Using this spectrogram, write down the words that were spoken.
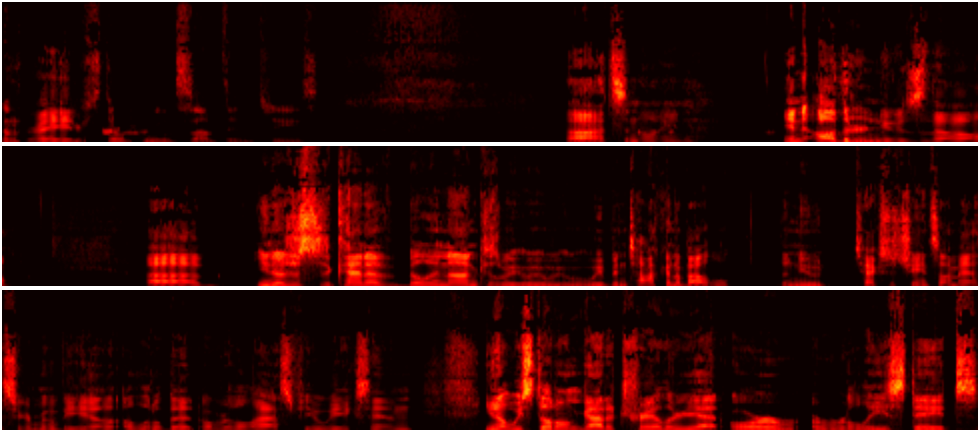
Right. you're still doing something. Jeez. Oh, it's annoying. In other news, though, uh, you know, just kind of building on because we, we we've been talking about the new Texas Chainsaw Massacre movie a, a little bit over the last few weeks, and you know, we still don't got a trailer yet or a release date.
